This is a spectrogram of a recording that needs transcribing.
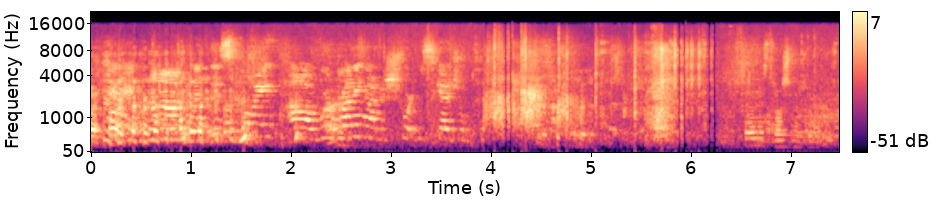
Okay, um, at this point, shortened schedule today. Що не страшно журналіст?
